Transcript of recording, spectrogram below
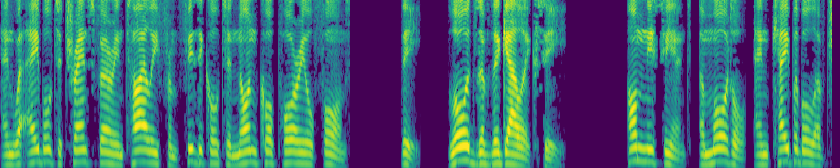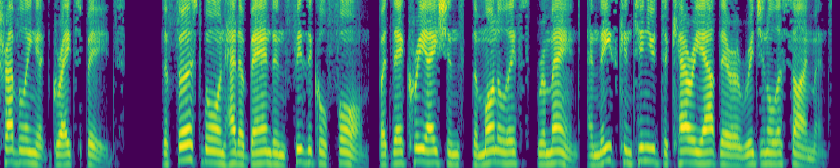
and were able to transfer entirely from physical to non-corporeal forms—the «Lords of the Galaxy», omniscient, immortal, and capable of traveling at great speeds. The firstborn had abandoned physical form, but their creations, the monoliths, remained, and these continued to carry out their original assignments.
